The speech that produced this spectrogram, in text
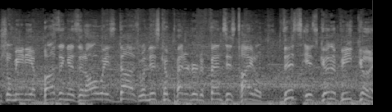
Social media buzzing as it always does when this competitor defends his title. This is going to be good.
